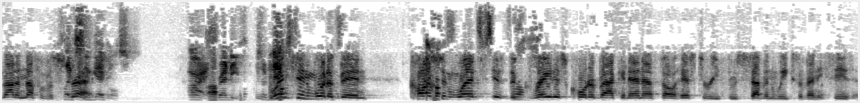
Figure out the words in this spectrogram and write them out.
Not enough of a Clicks and stretch. giggles. All right, Uh, ready. So next, Winston would have been. Carson Carson Wentz is the greatest quarterback in NFL history through seven weeks of any season.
